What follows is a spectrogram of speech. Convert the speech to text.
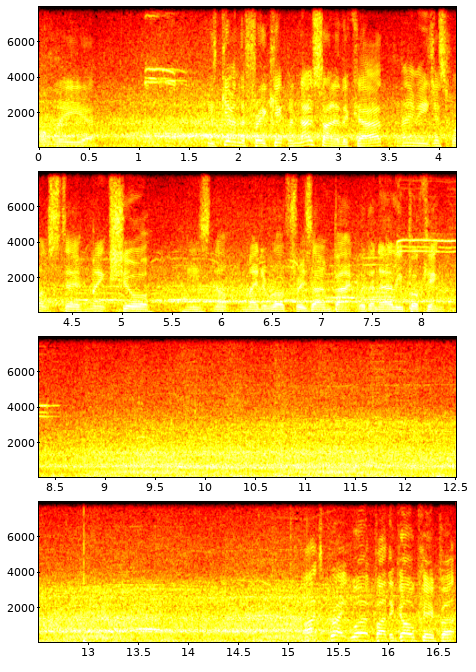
Well, the, uh, he's given the free kick, but no sign of the card. Maybe he just wants to make sure he's not made a rod for his own back with an early booking. That's great work by the goalkeeper.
